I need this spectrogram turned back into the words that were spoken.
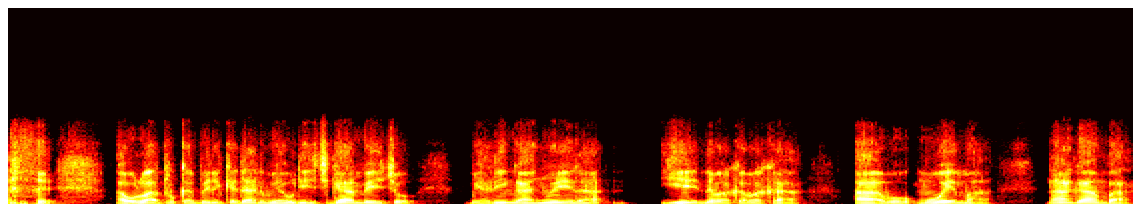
awo lwatuuka benekedani bwe yawulira ekigambo ekyo bwe yali ng'anywera ye ne bakabaka abo muweema n'agamba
